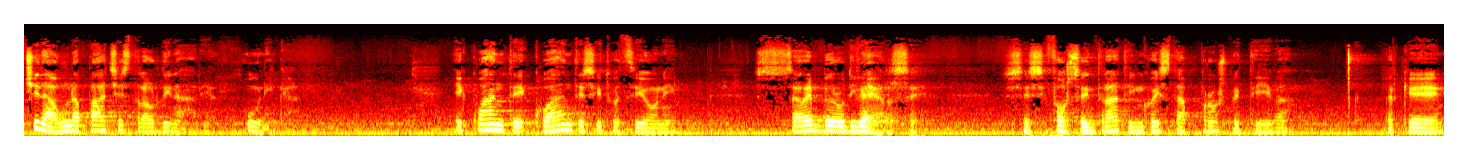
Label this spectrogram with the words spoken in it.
Ci dà una pace straordinaria, unica. E quante, quante situazioni sarebbero diverse se si fosse entrati in questa prospettiva, perché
